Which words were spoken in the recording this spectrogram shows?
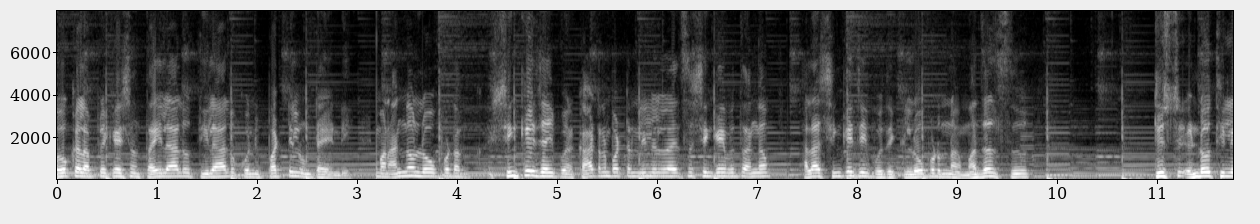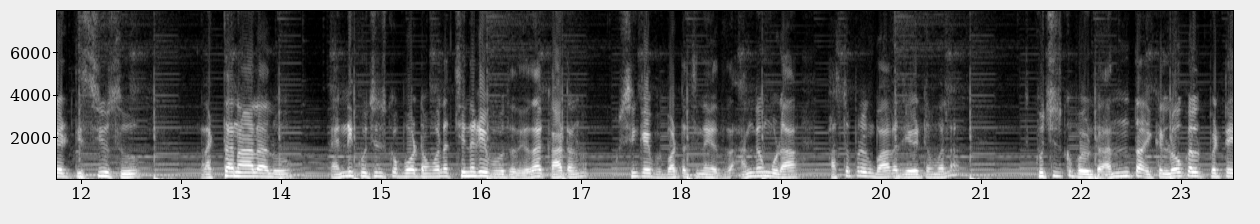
లోకల్ అప్లికేషన్ తైలాలు తిలాలు కొన్ని పట్టీలు ఉంటాయండి. మన అంగం లోపల షింకేజ్ అయిపోయింది కాటన్ బట్టన్ నీళ్ళు వేస్తే షింక్ అయిపోతే అంగం. అలా షింకేజ్ అయిపోతుంది. లోపల ఉన్న మజల్స్ టిస్ ఎండోథీలియల్ టిష్యూస్ రక్తనాళాలు అన్నీ కుచించుకోపోవటం వల్ల చిన్నగా అయిపోతుంది కదా కాటన్. షింక్ అయిపోయి బట్ట చిన్నగా అవుతుంది అంగం కూడా హస్తప్రయోగం బాగా చేయటం వల్ల కుచించుకుపోయి ఉంటుంది అంతా ఇక్కడ లోకల్ పెట్టే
